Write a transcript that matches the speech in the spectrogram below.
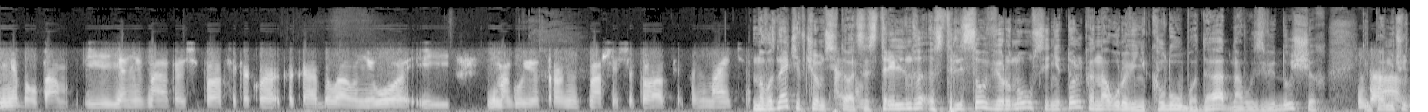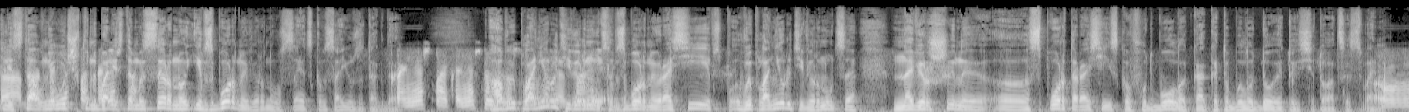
не был там. И я не знаю той ситуации, какой, какая была у него, и не могу ее сравнить с нашей ситуацией, понимаете? Но вы знаете, в чем ситуация? Стрель... Стрельцов вернулся не только на уровень клуба, да, одного из ведущих, и, да, по-моему, чуть да, ли стал да, не конечно, лучшим футболистом конечно. СССР, но и в сборную вернулся Советского Союза тогда. Конечно, конечно. А вы планируете вернуться в сборную России? Вы планируете вернуться на вершины э, спорта российского футбола, как это было до этой ситуации с вами?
